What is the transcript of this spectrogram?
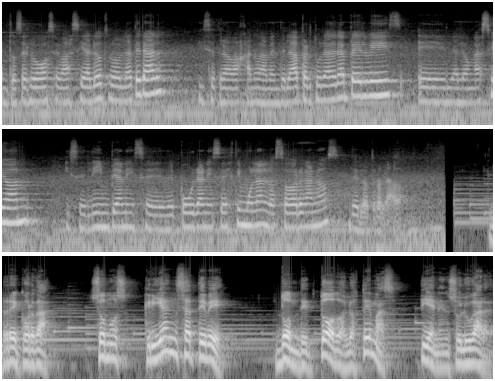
Entonces luego se va hacia el otro lateral y se trabaja nuevamente la apertura de la pelvis, eh, la elongación y se limpian y se depuran y se estimulan los órganos del otro lado. Recordá, somos Crianza TV, donde todos los temas tienen su lugar.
